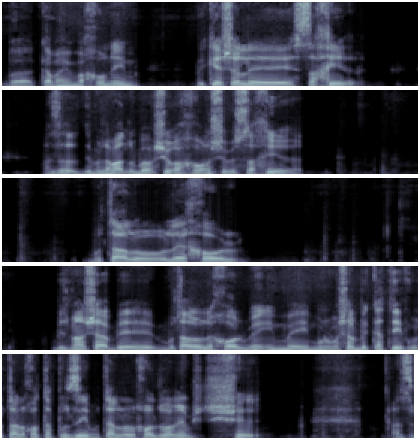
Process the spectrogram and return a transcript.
בכמה ימים האחרונים בקשר לשכיר. אז למדנו בשיעור האחרון שבשכיר מותר לו לאכול בזמן שמותר לו לאכול, אם, אם הוא למשל בקטיף, מותר לאכול תפוזים, מותר לו לאכול דברים ש... אז,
